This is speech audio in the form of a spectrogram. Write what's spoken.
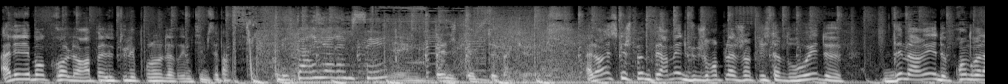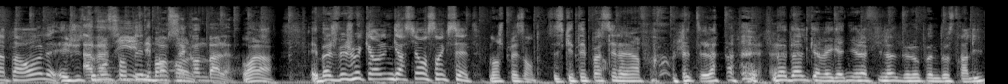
Allez les banquerolles, le rappel de tous les pronos de la Dream Team, c'est parti. les paris RMC, Il y a une belle tête de vainqueur. Alors est-ce que je peux me permettre, vu que je remplace Jean-Christophe Drouet, de démarrer, de prendre la parole et Ah, justement de tenter une dépense banquerolle 50 balles. Voilà. Et ben je vais jouer Caroline Garcia en 5-7. Non, je plaisante. C'est ce qui était passé la dernière fois. J'étais là. Nadal qui avait gagné la finale de l'Open d'Australie.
